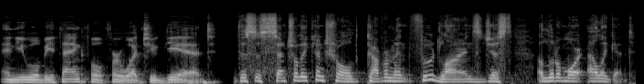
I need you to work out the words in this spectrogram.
and you will be thankful for what you get. This is centrally controlled government food lines, just a little more elegant.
